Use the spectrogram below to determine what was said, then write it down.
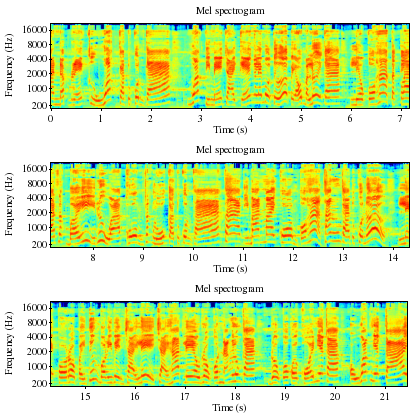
อันดับแรกคือวักกะทุกคนกา วักติเมจ่ายแกงอะไรโมเตอไปเอามาเลยกะเลียวก็ห้าตะกลาสักใบหรือว่าโคมสักหลูกะทุกคนค่ะถ้าที่บ้านไม้โคมก็ห้าทั้งกะทุกคนเออและพอเราไปถึงบริเวณชายเล่ชายหาดเลวเราก็นั่งลงค่ะเราก็ค่อยๆเนี่ยค่ะเอาวักเนี่ยกา ย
